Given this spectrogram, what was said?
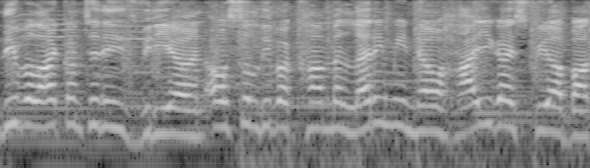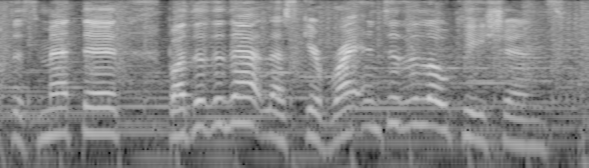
leave a like on today's video, and also leave a comment letting me know how you guys feel about this method. But other than that, let's get right into the locations.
